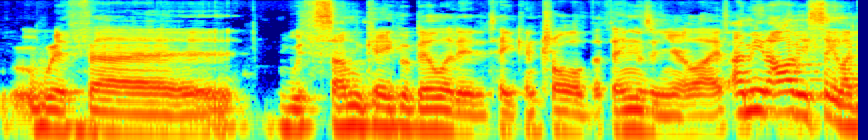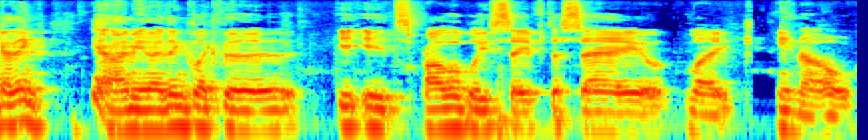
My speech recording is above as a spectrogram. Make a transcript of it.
with uh with some capability to take control of the things in your life. I mean, obviously, like I think, yeah, I mean, I think like the it, it's probably safe to say like you know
